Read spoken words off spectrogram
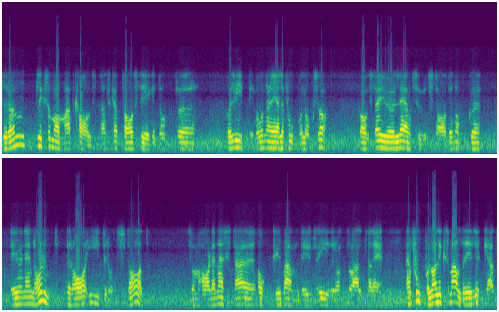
drömt liksom om att Karlstad ska ta steget upp eh, på elitnivå när det gäller fotboll också. Karlstad är ju länshuvudstaden och eh, det är ju en enormt bra idrottsstad som har det mesta. Hockey, bandy, friidrott och allt vad det är. Men fotboll har liksom aldrig lyckats.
